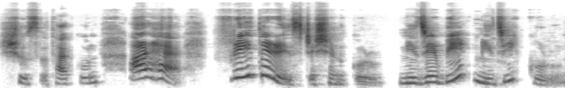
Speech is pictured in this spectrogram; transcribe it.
সুস্থ থাকুন। আর হ্যাঁ ফ্রিতে রেজিস্ট্রেশন করুন। নিজের বিয়ে নিজেই করুন।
